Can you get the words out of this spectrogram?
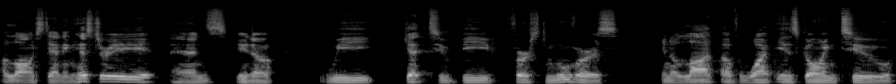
a long-standing history, and you know, we get to be first movers in a lot of what is going to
